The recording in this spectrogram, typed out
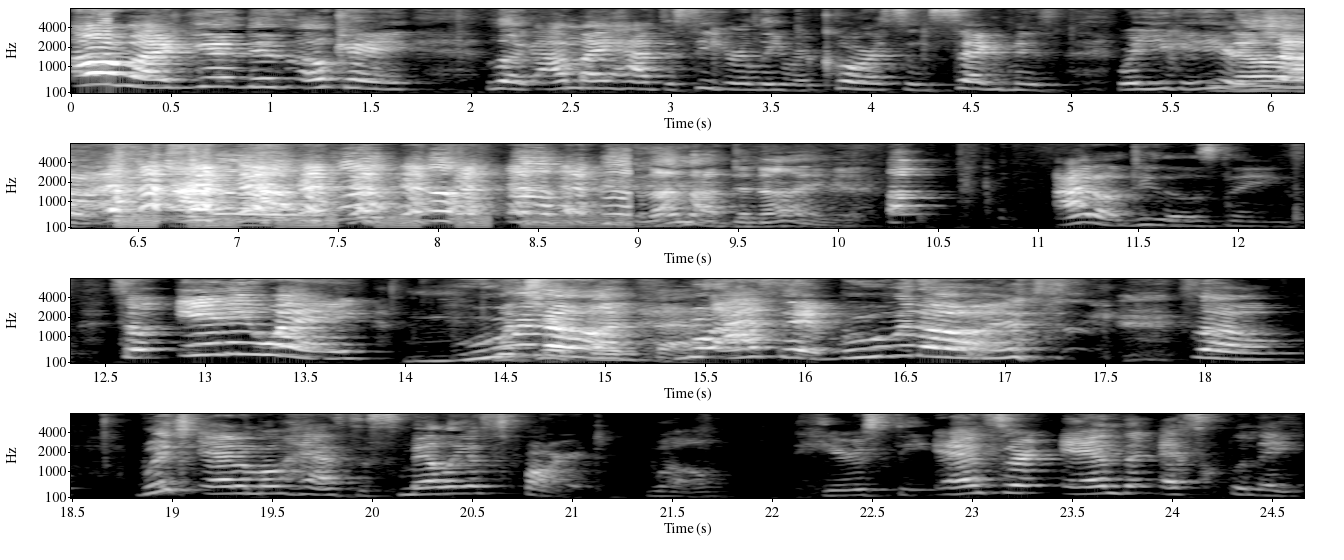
oh my goodness. Okay. Look, I might have to secretly record some segments where you can hear No. Jon. But I'm not denying it. Uh, I don't do those things. So anyway, moving What's your on. fun fact? I said moving on. so, which animal has the smelliest fart? Well, here's the answer and the explanation.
